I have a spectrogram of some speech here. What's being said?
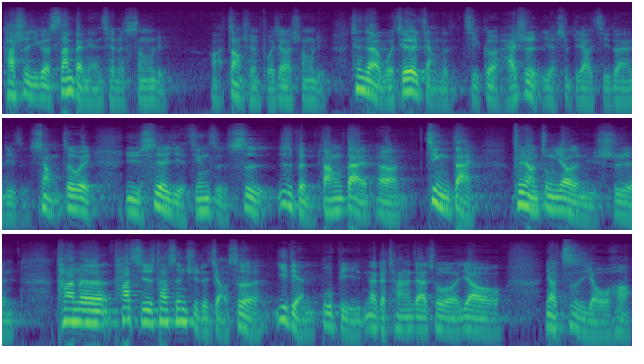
他是一个三百年前的僧侣，啊，藏传佛教的僧侣。现在我接着讲的几个还是也是比较极端的例子，像这位羽谢野金子是日本当代呃近代非常重要的女诗人。她呢，她其实她身处的角色一点不比那个仓央嘉措要要自由哈，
